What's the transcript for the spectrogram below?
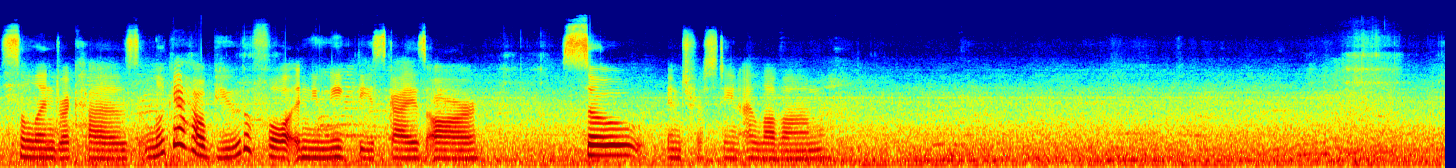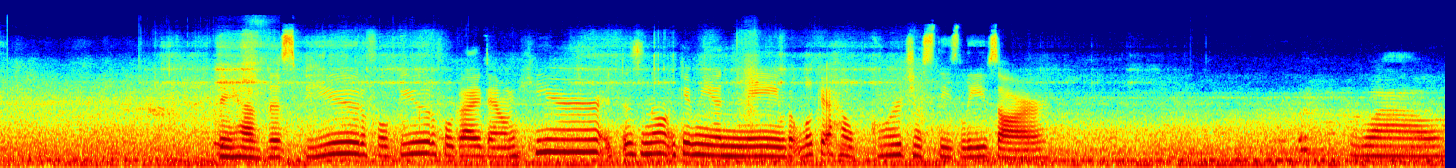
cylindricas. Look at how beautiful and unique these guys are. So interesting. I love them. They have this beautiful, beautiful guy down here. It does not give me a name, but look at how gorgeous these leaves are. Wow.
